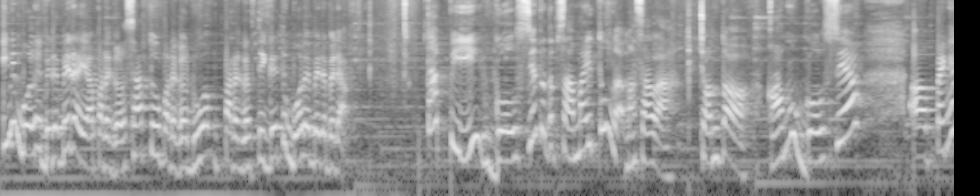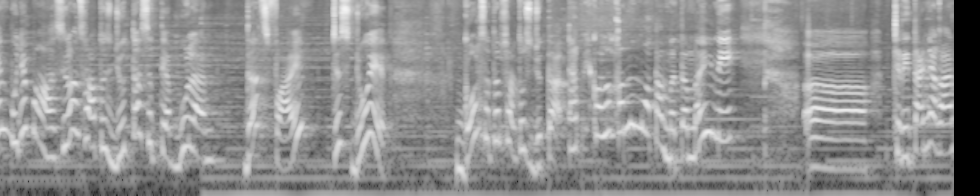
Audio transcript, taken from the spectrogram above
ini boleh beda-beda ya, paragraf 1, paragraf 2, paragraf 3 itu boleh beda-beda. Tapi goalsnya tetap sama itu nggak masalah. Contoh, kamu goalsnya uh, pengen punya penghasilan 100 juta setiap bulan. That's fine, just do it goals tetap 100 juta. Tapi kalau kamu mau tambah-tambah ini, uh, ceritanya kan,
